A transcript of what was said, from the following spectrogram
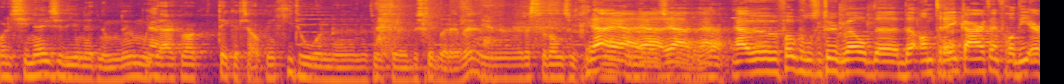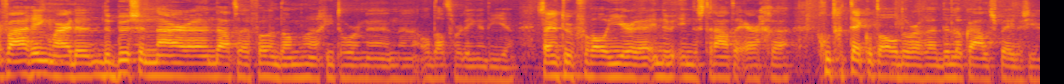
voor de Chinezen die je net noemde, moet je eigenlijk wel tickets ook in Giethoorn uh, natuurlijk uh, beschikbaar hebben. Ja. Uh, restaurants in Giethoorn. Ja, ja, ja, ja, ja, we focussen ons natuurlijk wel op de, de entreekaart en vooral die ervaring. Maar de, de bussen naar inderdaad Volendam, Giethoorn en al dat soort dingen, die zijn natuurlijk vooral hier in, de, in de straten erg goed getackeld al door de lokale spelers hier.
